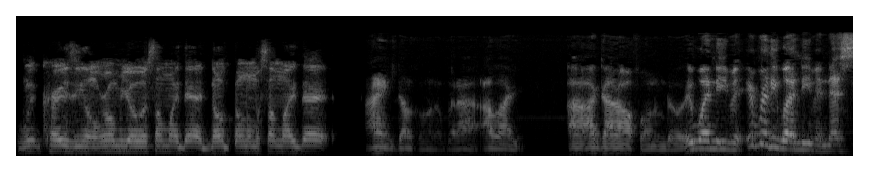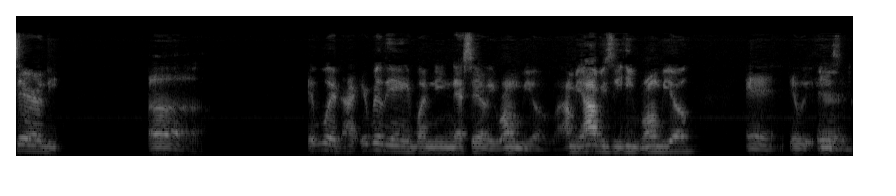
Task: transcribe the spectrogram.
went crazy on Romeo or something like that? Dunked on him or something like that? I ain't dunk on him, but I, I like I, I got off on him though. It wasn't even it really wasn't even necessarily uh it would it really ain't wasn't even necessarily Romeo. I mean, obviously he Romeo, and it was, it was a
